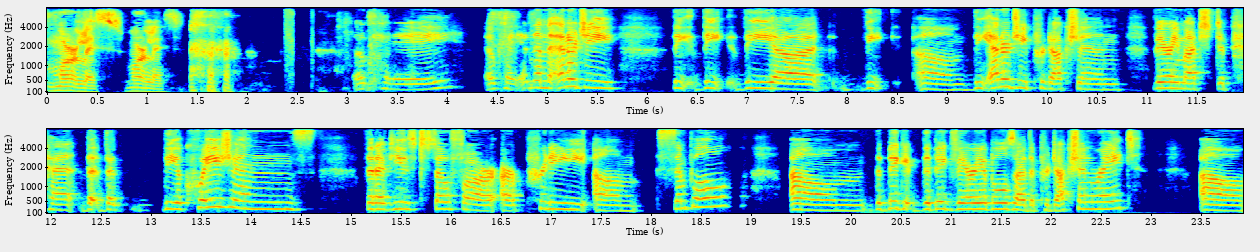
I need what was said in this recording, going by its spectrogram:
More or less, more or less. Okay, okay, and then the energy, the the the uh, the um, the energy production very much depend the the the equations that I've used so far are pretty um, simple. Um, the big the big variables are the production rate. Um,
